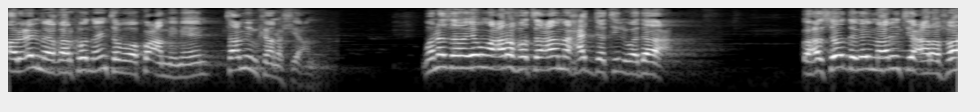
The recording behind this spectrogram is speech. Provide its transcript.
Ahlucilmiga qaarkoodna intaba waa ku cammimeen tacmiimkaana fiican. Wa nasala yowma carafata caama xajati alwadaac waxaa soo degay maalintii carafa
